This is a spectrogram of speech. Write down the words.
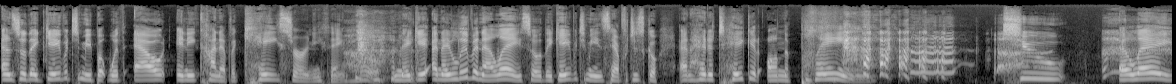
and so they gave it to me but without any kind of a case or anything Oh. and they gave, and i live in la so they gave it to me in san francisco and i had to take it on the plane to LA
